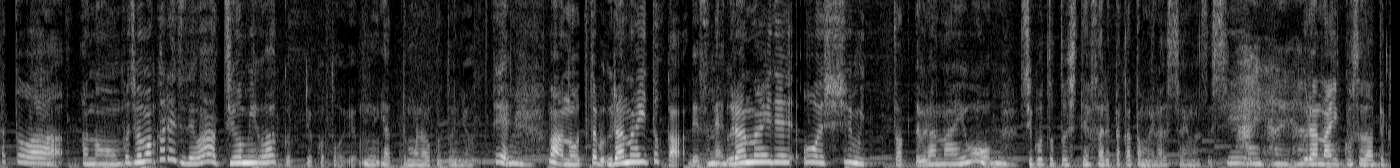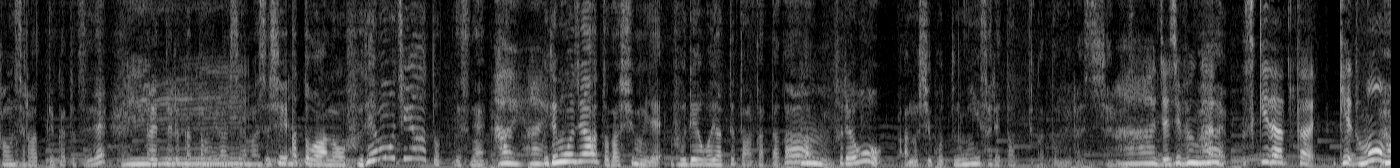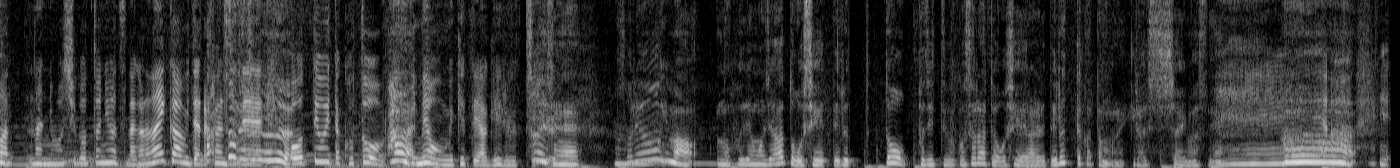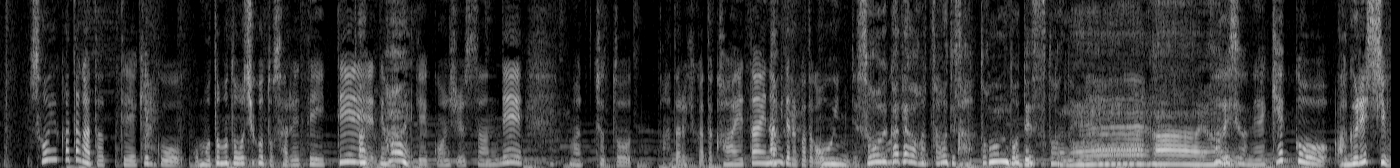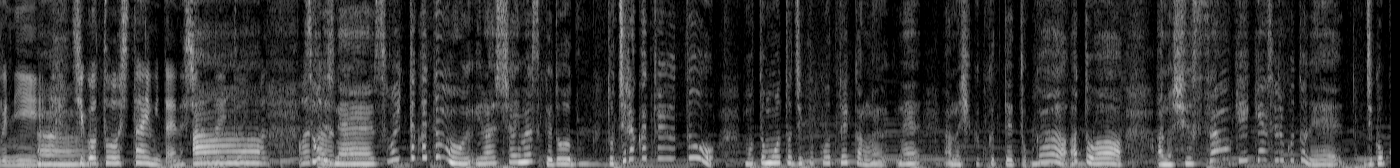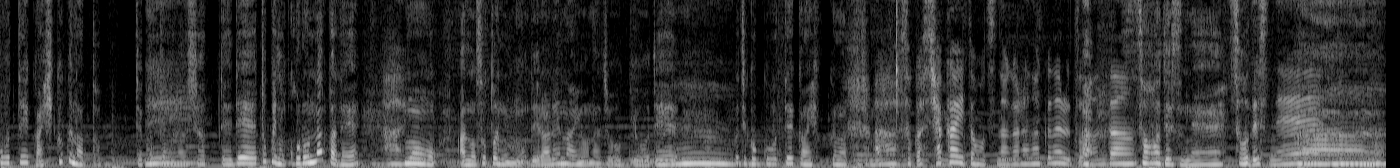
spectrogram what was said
あとはあのポジママカレッジでは強みワークっていうことをやってもらうことによって、うん、まあ、あの例えば占いとかですね、うん、占いでを趣味だって占いを仕事としてされた方もいらっしゃいますし、うんはいはいはい、占い子育てカウンセラーっていう形でされてる方もいらっしゃいますし、あとはあの筆文字アートですね、はいはい、筆文字アートが趣味で筆をやってた方が、それをあの仕事にされたって方しゃいます。あじゃあ自分が好きだったけども、はい、まあ、何も仕事にはつながらないかみたいな感じで放っておいたことを目を向けてあげるっていう。そうですね。それを今あの筆文字アートを教えてるとポジティブ子育てを教えられてるって方も、ね、いらっしゃいますね。あえそういう方々って結構もともとお仕事されていて、はい、でも結婚出産で、まあ、ちょっと働き方変えたいなみたいな方が多いんですそういう方がそうです。ほとんどですかね。はい、そうですよね。結構アグレッシブに仕事をしたいみたいな知らないとそうですね。そういった方もいらっしゃいますけど、どちらかというともともと自己肯定感がねあの低くてとか、うん、あとはあの出産を経験することで自己肯定感低くなった。いう方もいらっしゃって、えー、で特にコロナ禍で、はい、もうあの外にも出られないような状況で、自己肯定感低くなってしまって。あそうか社会ともつながらなくなると。だんだんそうですね。そうですね。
